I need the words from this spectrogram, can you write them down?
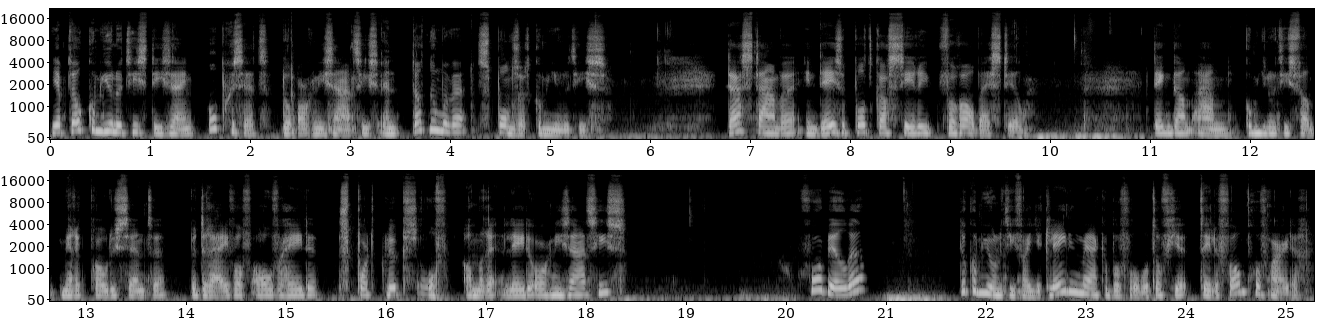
Je hebt ook communities die zijn opgezet door organisaties en dat noemen we sponsored communities. Daar staan we in deze podcastserie vooral bij stil. Denk dan aan communities van merkproducenten, bedrijven of overheden, sportclubs of andere ledenorganisaties. Voorbeelden? De community van je kledingmerken bijvoorbeeld of je telefoonprovider.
